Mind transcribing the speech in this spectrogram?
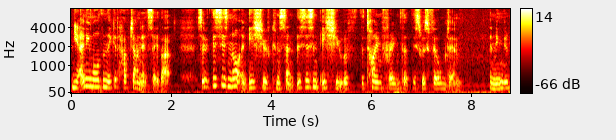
Yeah. Any more than they could have Janet say that. So this is not an issue of consent. This is an issue of the time frame that this was filmed in. I mean,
